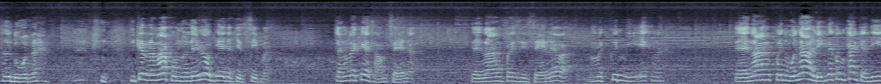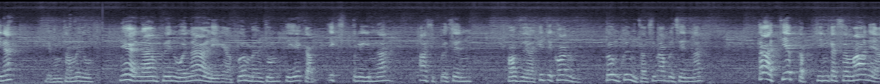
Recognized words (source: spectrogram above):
เธอโดดนะ จิงกัสมะผมเหลือเลเวลเดียวจะจ็ดสิบอะ จังได้แค่สามแสนอะ แต่นางไปสี่แสนแล้วอะ ไม่ขึ้น EX นะ แต่นางเป็นหัวหน้าหลีกได้ค่อนข้างจะดีนะ เดี๋ยวผมทำให้ดู เนี่ยนางเป็นหัวหน้าหลีกอะ เพิ่มมันโจมตีให้กับ Extreme นะ 50%ความเสี่ยงคิดจะค่อนเพิ่มขึ้น 35%นะ ถ้าเทียบกับจินกัสมะเนี่ย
